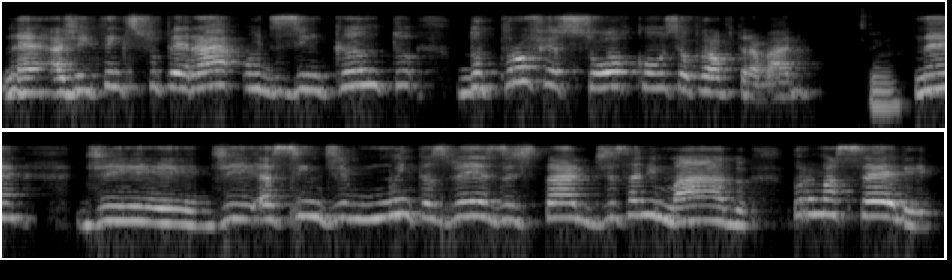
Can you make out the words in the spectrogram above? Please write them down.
Né? A gente tem que superar o desencanto do professor com o seu próprio trabalho. Sim. Né? De, de, assim, de muitas vezes estar desanimado por uma série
